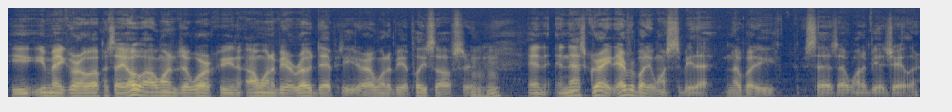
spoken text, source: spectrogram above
You you may grow up and say, "Oh, I wanted to work. You know, I want to be a road deputy or I want to be a police officer," and and that's great. Everybody wants to be that. Nobody says I want to be a jailer.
